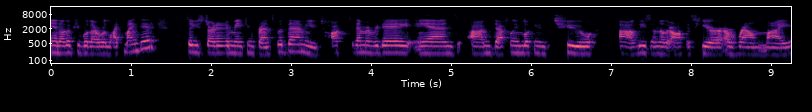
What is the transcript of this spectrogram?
and other people that were like-minded. So you started making friends with them. You talked to them every day, and I'm definitely looking to uh, lease another office here around my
